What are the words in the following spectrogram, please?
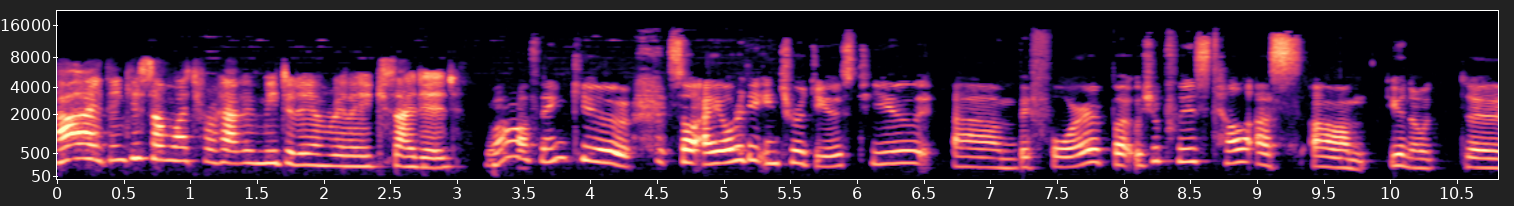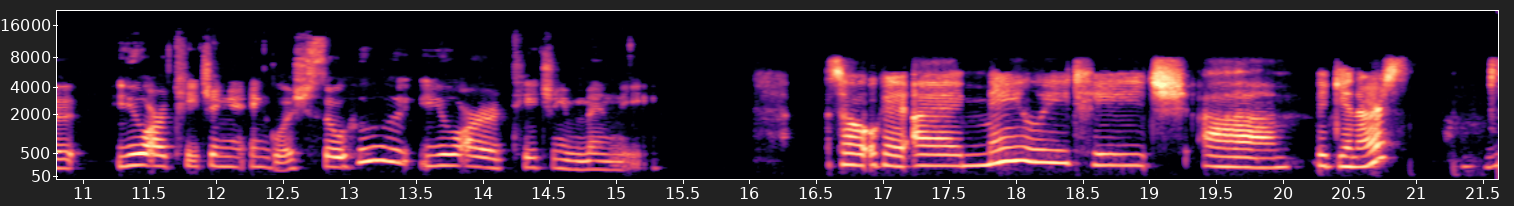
Hi, thank you so much for having me today. I'm really excited. Wow, thank you. So I already introduced you um, before, but would you please tell us, um, you know, the you are teaching English. So who you are teaching mainly? So, okay, I mainly teach um, beginners mm-hmm.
